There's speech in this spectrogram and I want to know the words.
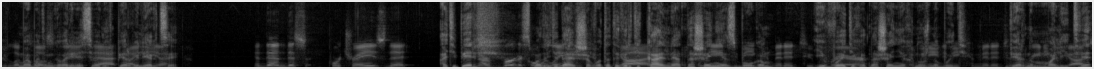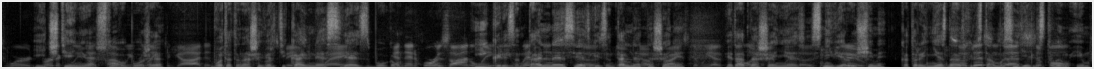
Мы об этом говорили сегодня в первой лекции. А теперь смотрите дальше. Вот это вертикальное отношение с Богом, и в этих отношениях нужно быть верным молитве и чтению Слова Божия. Вот это наша вертикальная связь с Богом. И горизонтальная связь, горизонтальное отношение — это отношение с неверующими, которые не знают Христа, мы свидетельствуем им,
